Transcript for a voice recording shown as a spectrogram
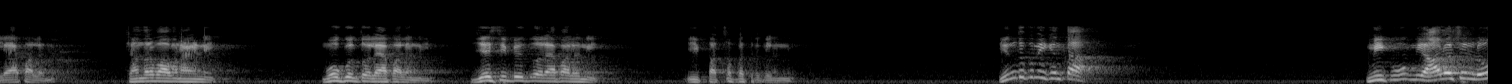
లేపాలని చంద్రబాబు నాయుడిని మోకులతో లేపాలని జేసీబీతో లేపాలని ఈ పచ్చపత్రికలన్నీ. ఎందుకు మీకు ఇంత మీకు మీ ఆలోచనలు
